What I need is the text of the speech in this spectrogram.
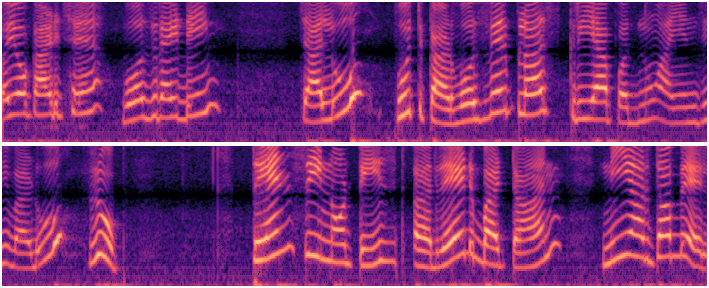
કયો કાળ છે? વોઝ રાઇડિંગ ચાલુ ભૂતકાળ. વોઝવેર પ્લસ ક્રિયાપદનું આઈએનજી વાળું રૂપ. Then she noticed a red button near the bell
